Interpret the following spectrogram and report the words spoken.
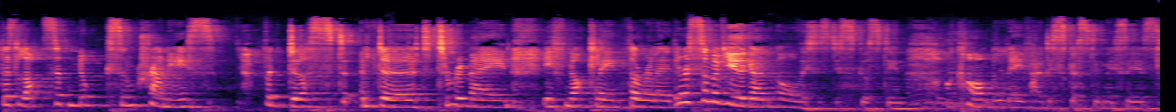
There's lots of nooks and crannies for dust and dirt to remain if not cleaned thoroughly. There are some of you that go, oh, this is disgusting. I can't believe how disgusting this is.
